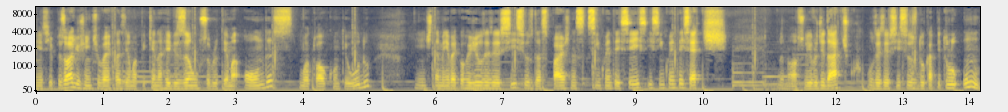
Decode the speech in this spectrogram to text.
Nesse episódio, a gente vai fazer uma pequena revisão sobre o tema ondas, o atual conteúdo, e a gente também vai corrigir os exercícios das páginas 56 e 57 do nosso livro didático, os exercícios do capítulo 1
